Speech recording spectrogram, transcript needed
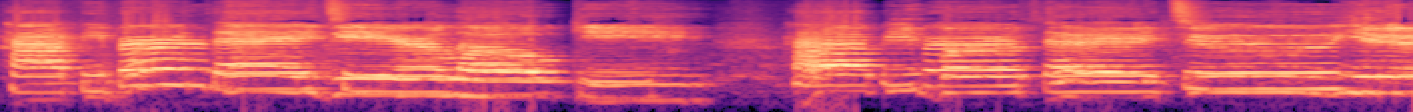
Happy birthday, dear Loki. Happy birthday to you.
